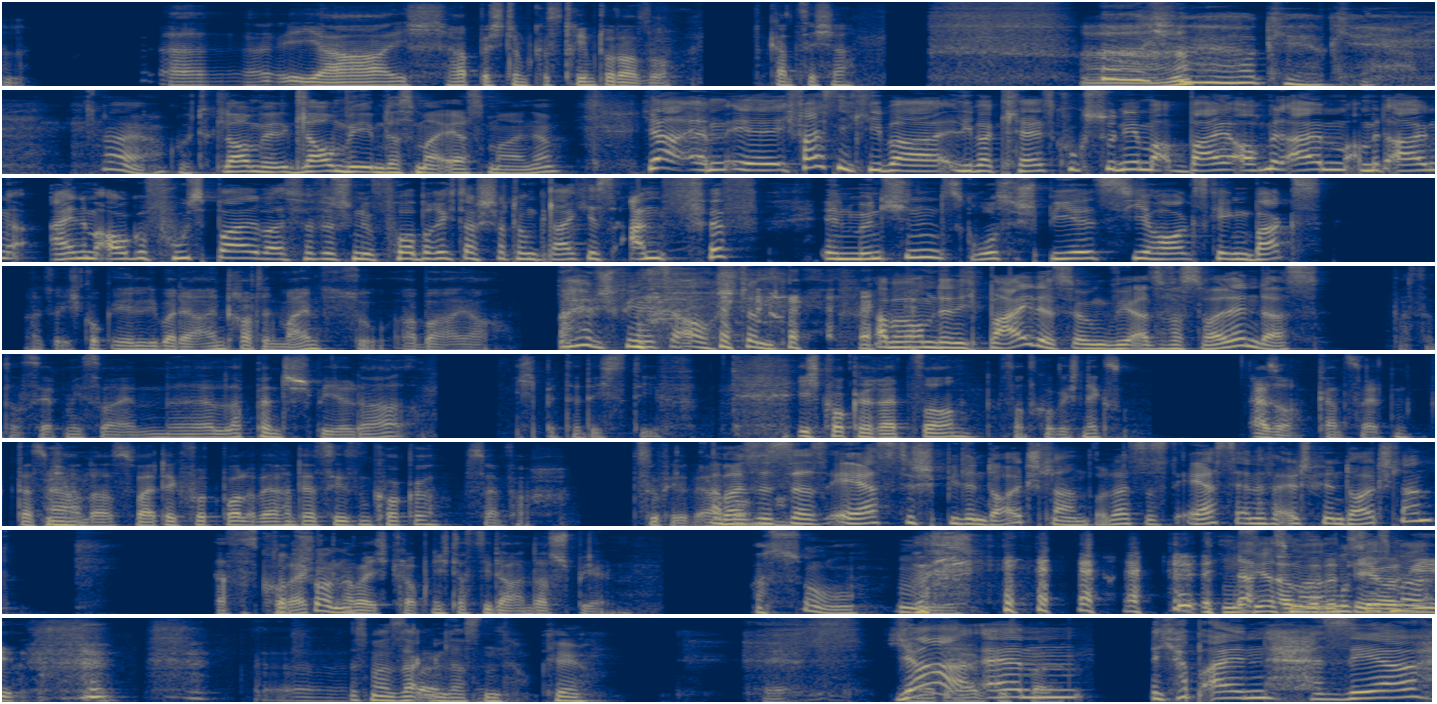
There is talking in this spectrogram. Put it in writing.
Äh, ja, ich habe bestimmt gestreamt oder so. Ganz sicher. Ah, ich, Aha. ja, okay, Naja, gut. Glauben wir, glauben wir ihm das mal erstmal, ne? Ja, ähm, äh, ich weiß nicht, lieber, lieber Claes, guckst du nebenbei auch mit einem, mit einem, einem Auge Fußball, weil es wird ja schon eine Vorberichterstattung gleiches Anpfiff in München, das große Spiel Seahawks gegen Bucks. Also ich gucke eh lieber der Eintracht in Mainz zu, aber ja, Ach ja, die spielen jetzt ja auch, stimmt. Aber warum denn nicht beides irgendwie? Also was soll denn das? was interessiert mich so ein äh, Lappenspiel da? Ich bitte dich, Steve. Ich gucke Red Zone, sonst gucke ich nichts. Also ganz selten, dass ich Ja. andersweitig Football während der Season gucke. Ist einfach zu viel Werbung. Aber es ist das erste Spiel in Deutschland, oder? Es ist das erste NFL-Spiel in Deutschland? das ist korrekt, schon. aber ich glaube nicht, dass die da anders spielen. Ach so. Hm. ich Muss ich erst hab mal- eine muss ich erst mal-. Äh, mal sacken lassen. Okay. Ja, Ja, ähm, ich habe ein sehr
